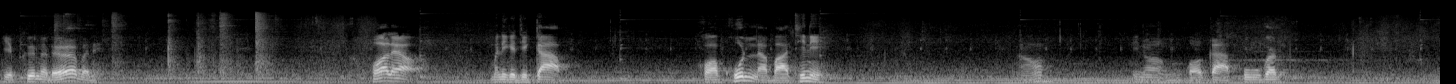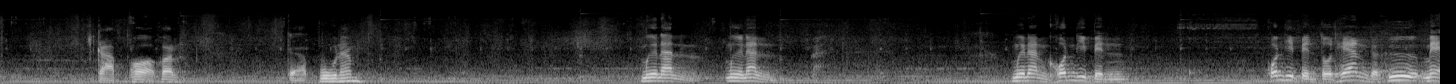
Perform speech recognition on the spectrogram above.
เก็บขึ้นอะเด้อบัดนี้พอแล้วมันนี่ก็จิกราบ ขอบคุณละบาทที่นี่เอาพี่น้องผมขอกราบปูก่อน กราบพ่อก่อนกราบปูน้ำมือนั่นมือนั่นมือนั่นคนที่เป็น คนที่เป็นตัวแทนก็คือแม่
